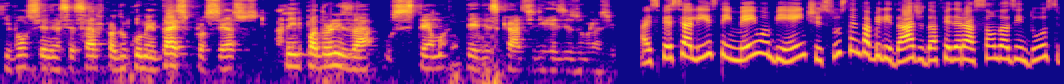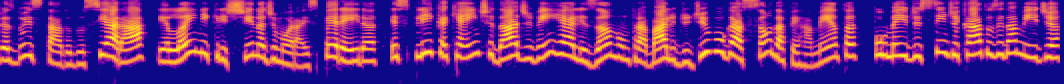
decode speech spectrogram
que vão ser necessários para documentar esses processos, além de padronizar o sistema de descarte de resíduos no Brasil. A especialista em meio ambiente e sustentabilidade da Federação das Indústrias do Estado do Ceará, Elaine Cristina de Moraes Pereira, explica que a entidade vem realizando um trabalho de divulgação da ferramenta por meio de sindicatos e da mídia,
